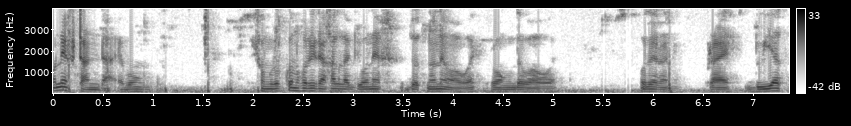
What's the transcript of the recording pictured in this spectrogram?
অনেক ঠান্ডা এবং সংরক্ষণ করে রাখার লাগে অনেক যত্ন নেওয়া হয়, রং দেওয়া হয়। ওদের আনি প্রায় দুই হাত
